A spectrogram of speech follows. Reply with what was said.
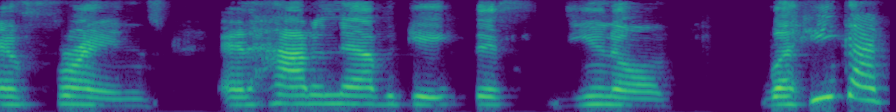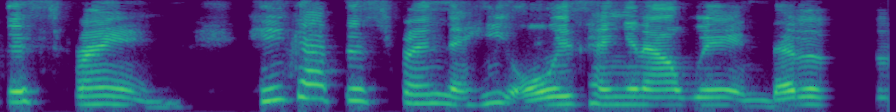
and friends and how to navigate this. You know, but he got this friend. He got this friend that he always hanging out with, and da da da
